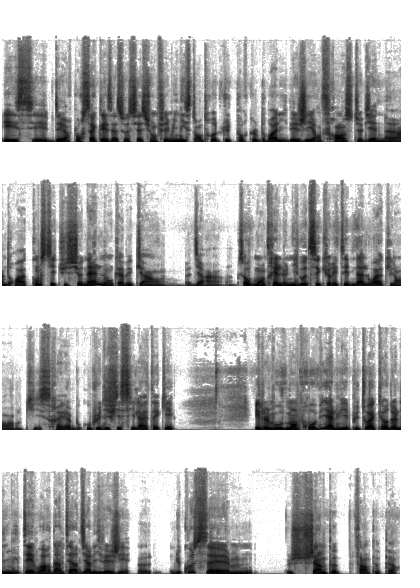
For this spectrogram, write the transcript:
Et c'est d'ailleurs pour ça que les associations féministes, entre autres, luttent pour que le droit à l'IVG en France devienne un droit constitutionnel, donc avec un, on va dire, ça augmenterait le niveau de sécurité de la loi, qui, serait beaucoup plus difficile à attaquer. Et le mouvement pro-vie a lui plutôt à cœur de limiter, voire d'interdire l'IVG. Euh, du coup, c'est, j'ai un peu, enfin un peu peur.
